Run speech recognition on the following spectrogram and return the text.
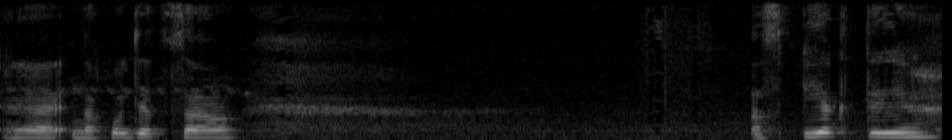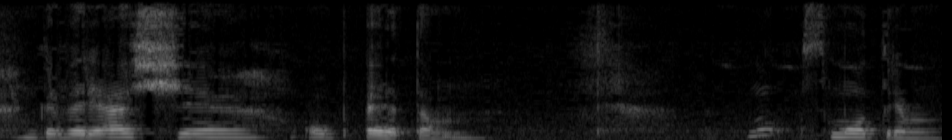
э, находятся аспекты, говорящие об этом. Ну, смотрим.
